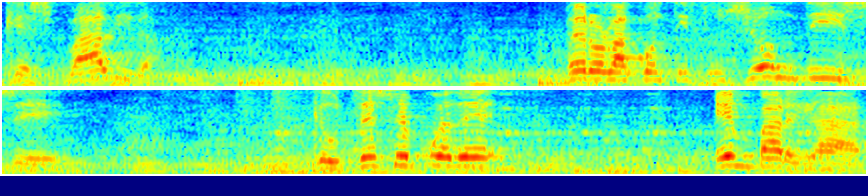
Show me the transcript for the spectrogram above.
que es válida. Pero la constitución dice que usted se puede embargar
